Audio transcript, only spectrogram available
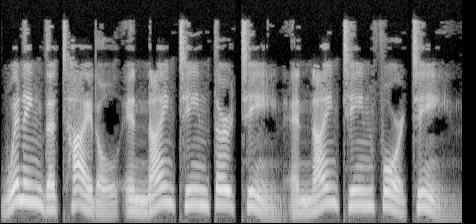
winning the title in 1913 and 1914,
